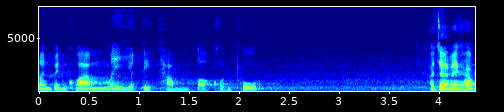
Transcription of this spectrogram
มันเป็นความไม่ยุติธรรมต่อคนพูด เข้าใจไหมครับ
